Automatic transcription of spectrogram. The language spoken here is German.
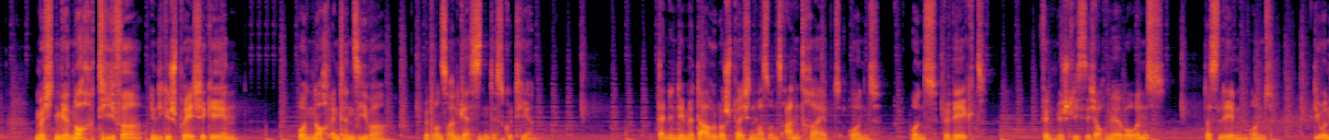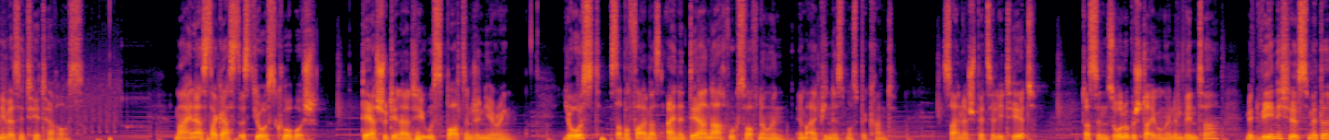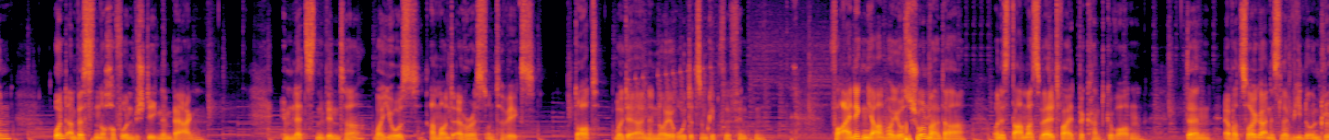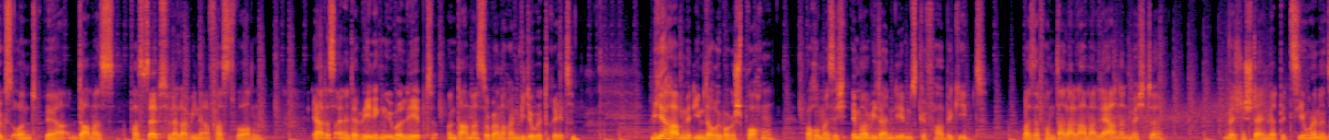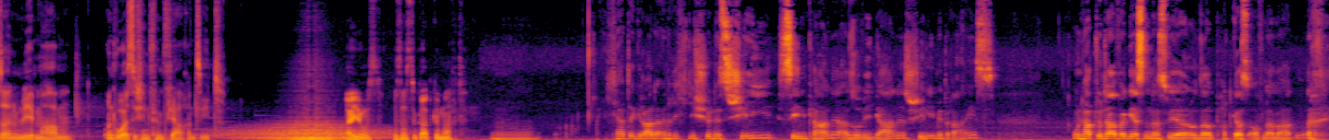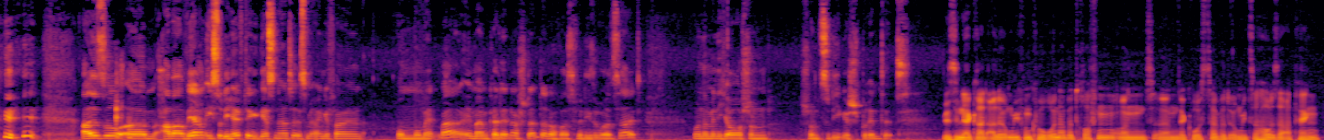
möchten wir noch tiefer in die Gespräche gehen und noch intensiver mit unseren Gästen diskutieren. Denn indem wir darüber sprechen, was uns antreibt und uns bewegt, finden wir schließlich auch mehr über uns, das Leben und die Universität heraus. Mein erster Gast ist Joost Kobusch. Der studiert an der TU Sports Engineering. Joost ist aber vor allem als eine der Nachwuchshoffnungen im Alpinismus bekannt. Seine Spezialität das sind Solobesteigungen im Winter mit wenig Hilfsmitteln und am besten noch auf unbestiegenen Bergen. Im letzten Winter war Joost am Mount Everest unterwegs. Dort wollte er eine neue Route zum Gipfel finden. Vor einigen Jahren war Joost schon mal da und ist damals weltweit bekannt geworden. Denn er war Zeuge eines Lawinenunglücks und wäre damals fast selbst von der Lawine erfasst worden. Er hat als einer der wenigen überlebt und damals sogar noch ein Video gedreht. Wir haben mit ihm darüber gesprochen, warum er sich immer wieder in Lebensgefahr begibt, was er vom Dalai Lama lernen möchte, welchen Stellenwert Beziehungen in seinem Leben haben und wo er sich in fünf Jahren sieht. Hi Jost, was hast du gerade gemacht? Ich hatte gerade ein richtig schönes Chili Sin Carne, also veganes Chili mit Reis. Und habe total vergessen, dass wir unsere Podcast-Aufnahme hatten. also, ähm, aber während ich so die Hälfte gegessen hatte, ist mir eingefallen, um Moment mal, in meinem Kalender stand da doch was für diese Uhrzeit. Und dann bin ich auch schon, schon zu dir gesprintet. Wir sind ja gerade alle irgendwie von Corona betroffen und ähm, der Großteil wird irgendwie zu Hause abhängen.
